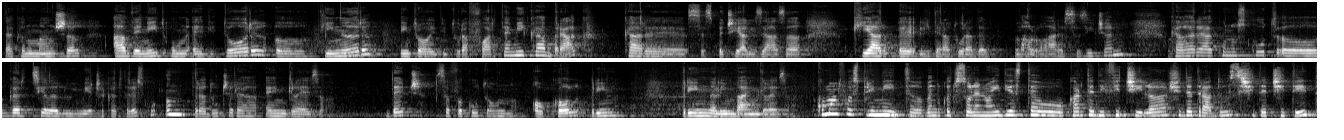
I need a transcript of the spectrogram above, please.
dacă nu mă înșel, a venit un editor uh, tiner dintr-o editură foarte mică, BRAC, care se specializează chiar pe literatura de valoare, să zicem, care a cunoscut uh, cărțile lui Mircea Cărtărescu în traducerea engleză. Deci s-a făcut un ocol prin prin limba engleză. Cum a fost primit? Pentru că Solenoid este o carte dificilă și de tradus și de citit.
